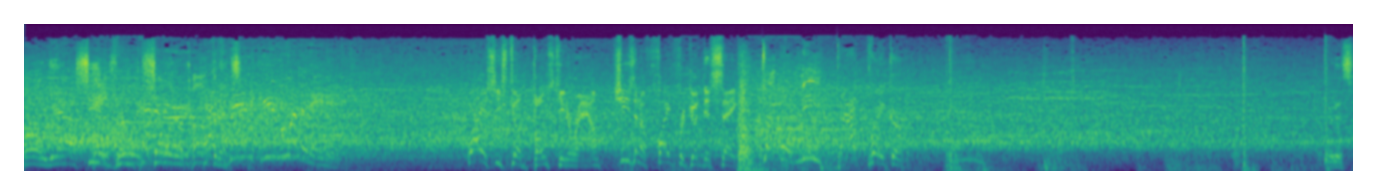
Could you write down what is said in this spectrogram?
Oh, yeah, she is really showing her confidence. Has been eliminated. Why is she still boasting around? She's in a fight, for goodness sake. Double knee backbreaker. Look at this.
